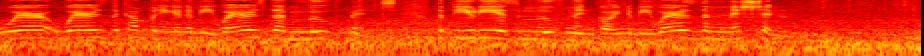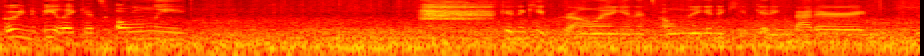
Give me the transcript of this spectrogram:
Where where is the company going to be? Where is the movement, the beauty is movement going to be? Where is the mission going to be? Like it's only going to keep growing, and it's only going to keep getting better. And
